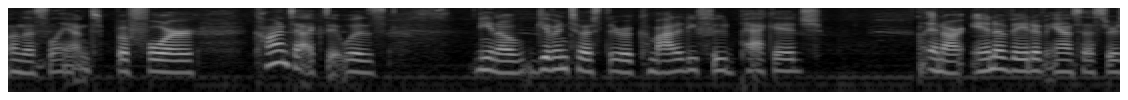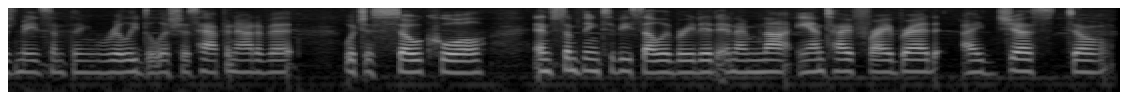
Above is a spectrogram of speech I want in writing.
on this land before contact. It was you know, given to us through a commodity food package. And our innovative ancestors made something really delicious happen out of it, which is so cool. and something to be celebrated. And I'm not anti fry bread, I just don't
